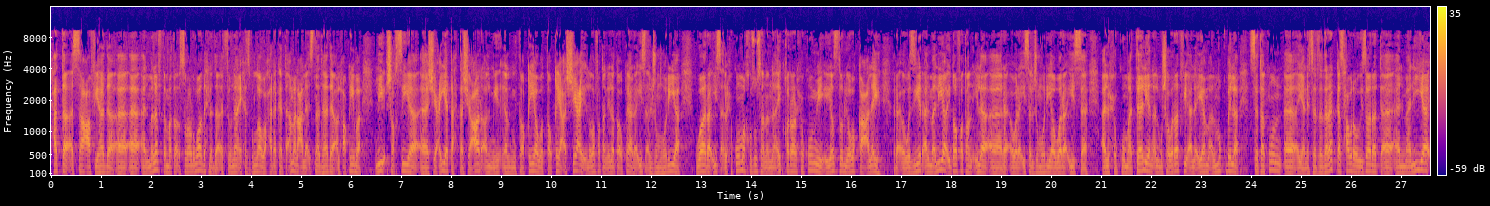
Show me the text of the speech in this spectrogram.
حتى الساعة في هذا آه، الملف. ثمة إصرار واضح لدى الثنائي حزب الله وحركة أمل على إسناد هذا الحقيبة لشخصية آه، شيعية تحت شعار الميثاقية والتوقيع الشيعي إضافة إلى توقيع رئيس الجمهورية ورئيس الحكومة خصوصا أن أي قرار حكومي يصدر يوقع عليه وزير المالية إضافة إلى آه، رئيس الجمهورية ورئيس الحكومة. تاليا المشاورات في الأيام المقبلة ستكون آه، يعني ستتركز حول وزارة المالية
